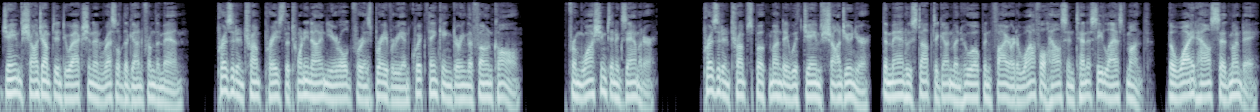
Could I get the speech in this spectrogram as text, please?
James Shaw jumped into action and wrestled the gun from the man. President Trump praised the 29-year-old for his bravery and quick thinking during the phone call. From Washington Examiner President Trump spoke Monday with James Shaw Jr., the man who stopped a gunman who opened fire at a Waffle House in Tennessee last month, the White House said Monday.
